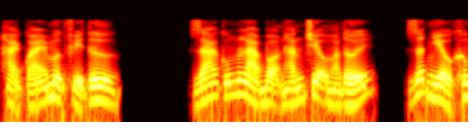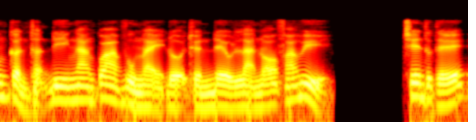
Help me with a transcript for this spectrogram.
hải quái mực phỉ tư. Giá cũng là bọn hắn triệu hoàn tới, rất nhiều không cẩn thận đi ngang qua vùng này đội thuyền đều là nó phá hủy. Trên thực tế,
